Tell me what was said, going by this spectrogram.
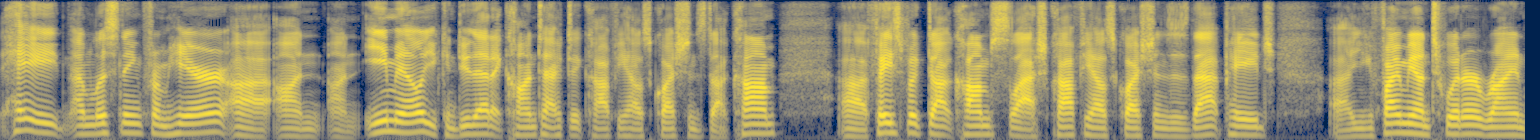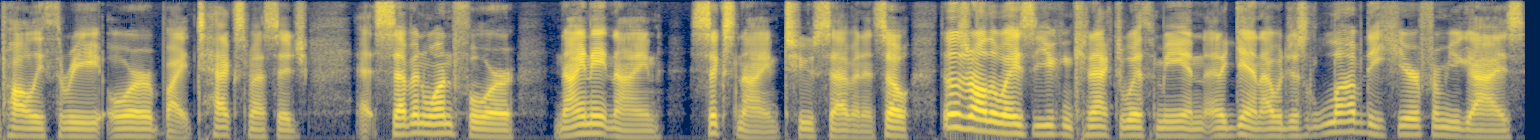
hey, I'm listening from here uh, on, on email, you can do that at contact at coffeehousequestions.com. Uh, Facebook.com slash coffeehousequestions is that page. Uh, you can find me on Twitter, Ryan Pauly 3 or by text message at 714 989 6927. And so those are all the ways that you can connect with me. And, and, again, I would just love to hear from you guys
